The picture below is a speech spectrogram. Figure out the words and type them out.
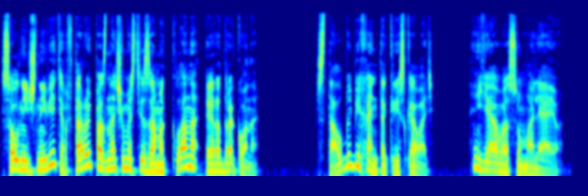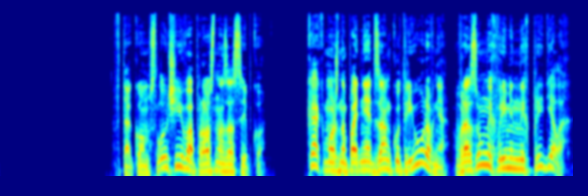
Солнечный ветер — второй по значимости замок клана Эра Дракона. Стал бы Бихань так рисковать? Я вас умоляю. В таком случае вопрос на засыпку. Как можно поднять замку три уровня в разумных временных пределах?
